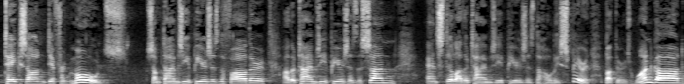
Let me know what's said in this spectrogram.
takes on different modes. Sometimes he appears as the Father, other times he appears as the Son, and still other times he appears as the Holy Spirit. But there is one God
